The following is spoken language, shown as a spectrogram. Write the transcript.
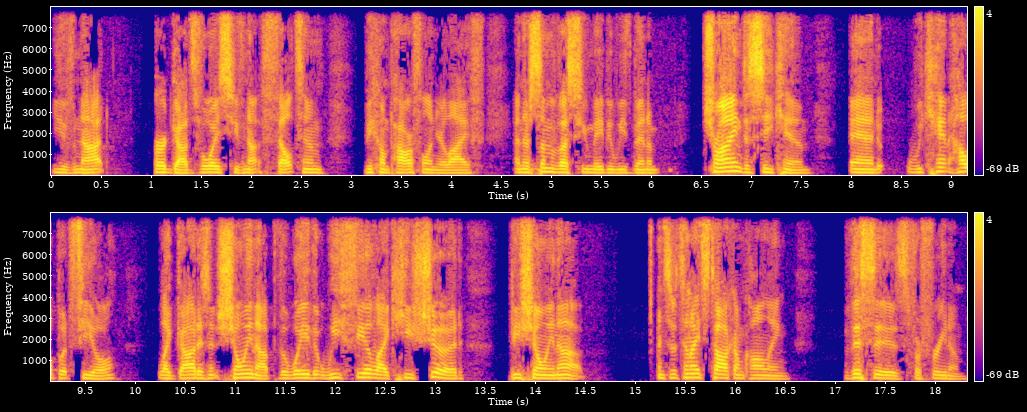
You've not heard God's voice, you've not felt Him become powerful in your life. And there's some of us who maybe we've been um, trying to seek Him, and we can't help but feel like God isn't showing up the way that we feel like He should be showing up. And so tonight's talk I'm calling This is for Freedom.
